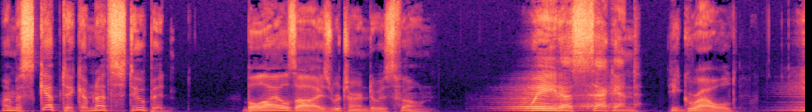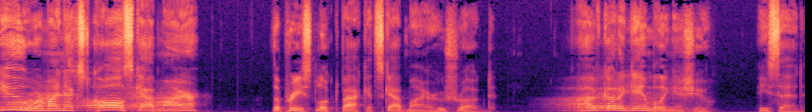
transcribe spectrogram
I'm a skeptic. I'm not stupid. Belial's eyes returned to his phone. Wait a second, he growled. You were my next call, Scabmeyer. The priest looked back at Scabmeyer, who shrugged. I've got a gambling issue, he said.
